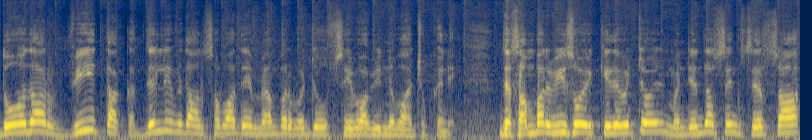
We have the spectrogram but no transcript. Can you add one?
2020 ਤੱਕ ਦਿੱਲੀ ਵਿਧਾਨ ਸਭਾ ਦੇ ਮੈਂਬਰ ਵਜੋਂ ਸੇਵਾ ਵੀ ਨਿਭਾ ਚੁੱਕੇ ਨੇ। ਦਸੰਬਰ 2021 ਦੇ ਵਿੱਚ ਮਨਜਿੰਦਰ ਸਿੰਘ ਸਿਰਸਾ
